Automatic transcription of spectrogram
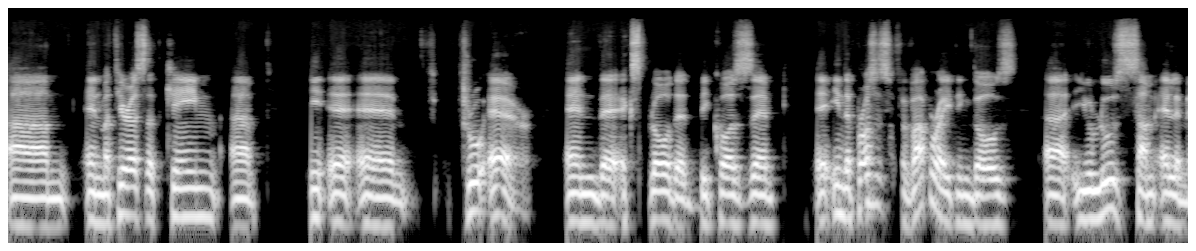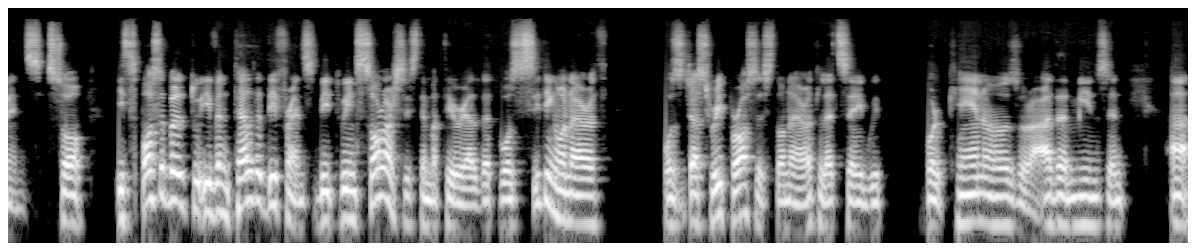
um, and materials that came uh, in, uh, um, through air and uh, exploded because in the process of evaporating those uh, you lose some elements. So it's possible to even tell the difference between solar system material that was sitting on Earth, was just reprocessed on Earth, let's say with volcanoes or other means, and uh,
